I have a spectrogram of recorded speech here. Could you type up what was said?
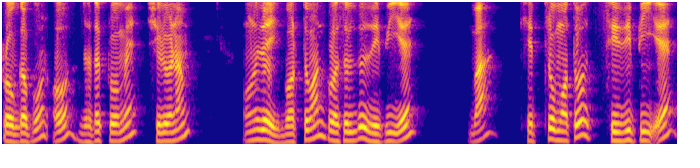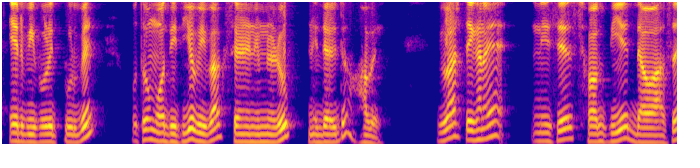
প্রজ্ঞাপন ও যথাক্রমে শিরোনাম অনুযায়ী বর্তমান প্রচলিত জিপিএ বা ক্ষেত্র মতো সিজিপিএ এর বিপরীত পূর্বে প্রথম ও দ্বিতীয় বিভাগ শ্রেণি নিম্নরূপ নির্ধারিত হবে। ভিউয়ার্স এখানে নিচে ছক দিয়ে দেওয়া আছে।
